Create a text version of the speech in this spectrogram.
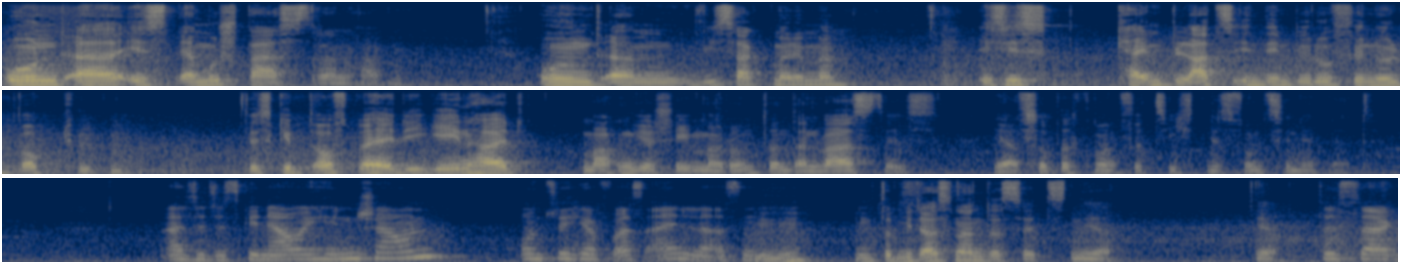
Und äh, es, er muss Spaß dran haben. Und ähm, wie sagt man immer, es ist kein Platz in dem Beruf für Null-Bock-Typen. Das gibt oft welche, die gehen halt, machen ihr Schema runter und dann war es das. Ja, auf sowas kann man verzichten, das funktioniert nicht. Also das genaue Hinschauen und sich auf was einlassen. Mhm. Und damit auseinandersetzen, ja. ja. Das sagen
